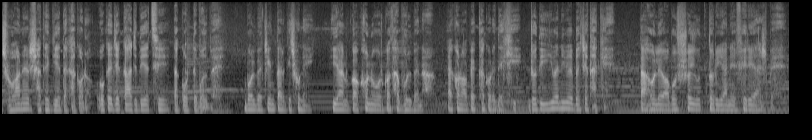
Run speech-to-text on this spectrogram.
জোয়ানের সাথে গিয়ে দেখা করো। ওকে যে কাজ দিয়েছি তা করতে বলবে। বলবে চিন্তার কিছু নেই। ইয়ান কখনো ওর কথা ভুলবে না। এখন অপেক্ষা করে দেখি। যদি ইউএনইউএ বেঁচে থাকে তাহলে অবশ্যই উত্তর ইয়ানে ফিরে আসবে।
